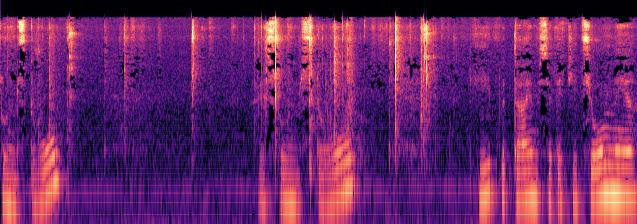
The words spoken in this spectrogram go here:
Рисуем ствол. Рисуем ствол. И пытаемся такие темные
